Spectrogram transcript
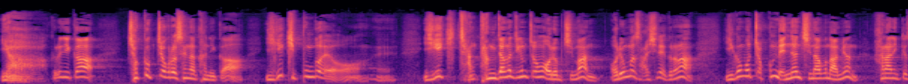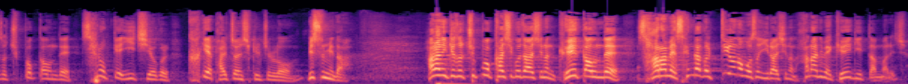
이야, 그러니까 적극적으로 생각하니까 이게 기쁜 거예요. 예. 이게 당장은 지금 좀 어렵지만 어려운 건 사실이에요. 그러나 이거 뭐 조금 몇 년 지나고 나면 하나님께서 축복 가운데 새롭게 이 지역을 크게 발전시킬 줄로 믿습니다. 하나님께서 축복하시고자 하시는 계획 가운데 사람의 생각을 뛰어넘어서 일하시는 하나님의 계획이 있단 말이죠.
